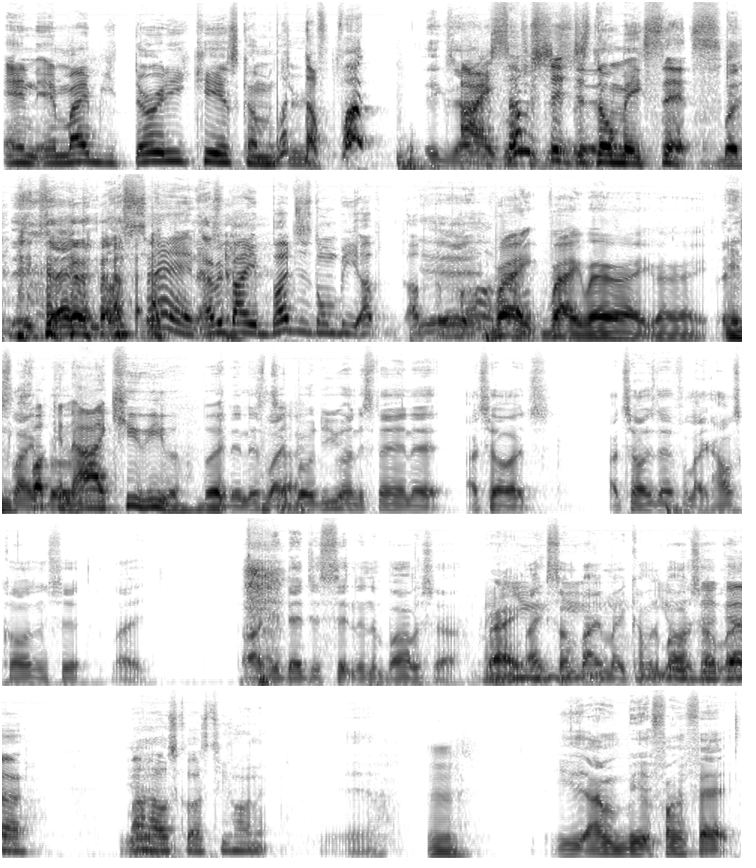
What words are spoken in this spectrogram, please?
And it might be thirty kids coming What through. the fuck? Exactly. All right, That's some you shit just said. don't make sense. But exactly, I'm saying everybody budgets don't be up up Yeah. the par. Right, right, right, right, right, right. And, it's like, fucking bro- IQ either. But And then it's I'm like, sorry. bro, do you understand that I charge, I charge that for like house calls and shit. Like, I get that just sitting in the barbershop. Right. Like somebody might come in the You a barbershop. good. Like, My house costs two hundred. yeah. Mm. He, I'm gonna be a fun fact.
